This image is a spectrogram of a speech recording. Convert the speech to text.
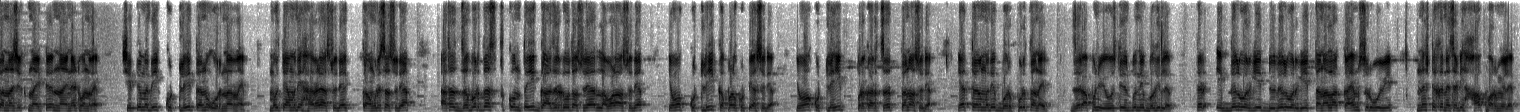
तणनाशक नायट नायनाट होणार आहे. शेतीमध्ये कुठलेही तण उरणार नाही. मग त्यामध्ये हरळ असू द्या काँग्रेस असू द्या आता जबरदस्त कोणतंही गाजर गवत असू द्या लवाळा असू द्या किंवा कुठलीही कपाळकुट्टी असू द्या किंवा कुठल्याही प्रकारचं तण असू द्या या तणमध्ये भरपूर तण आहेत. जर आपण व्यवस्थितपणे बघितलं तर एकदल वर्गीय द्विदल वर्गीय तणाला कायमस्वरूपी नष्ट करण्यासाठी हा फॉर्म्युला आहे.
